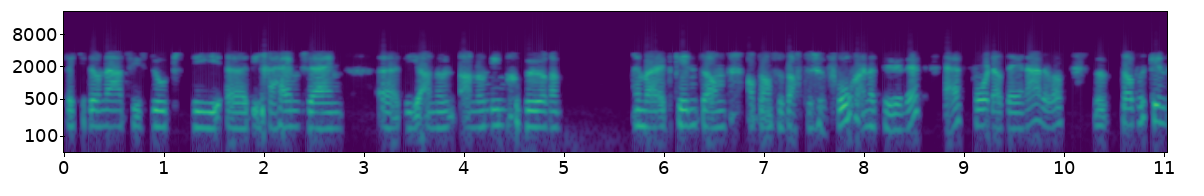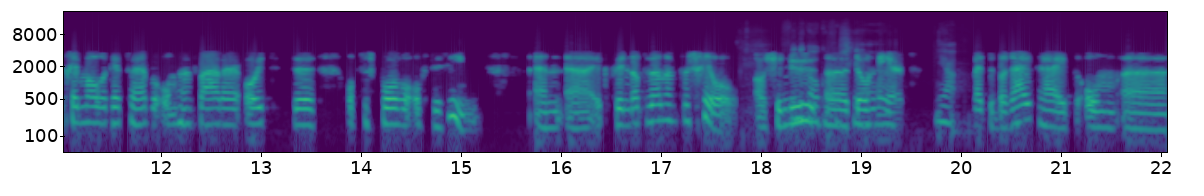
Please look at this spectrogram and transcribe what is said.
dat je donaties doet die, die geheim zijn, die anoniem gebeuren En waar het kind dan, althans dat dachten ze vroeger natuurlijk, hè, voordat DNA er was, dat het kind geen mogelijkheid zou hebben om hun vader ooit te, op te sporen of te zien. En uh, ik vind dat wel een verschil. Als je nu uh, doneert ja. met de bereidheid om uh,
